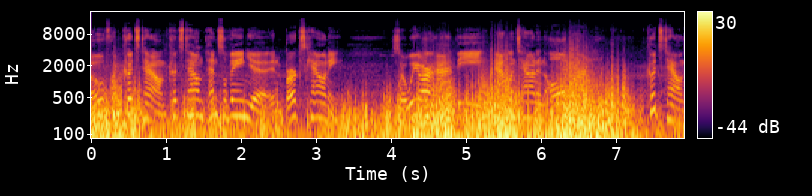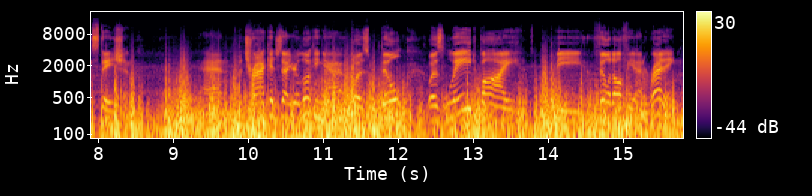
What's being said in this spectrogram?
Hello from Kutztown, Kutztown, Pennsylvania, in Berks County. So we are at the Allentown and Auburn Kutztown station. And the trackage that you're looking at was built, was laid by the Philadelphia and Reading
